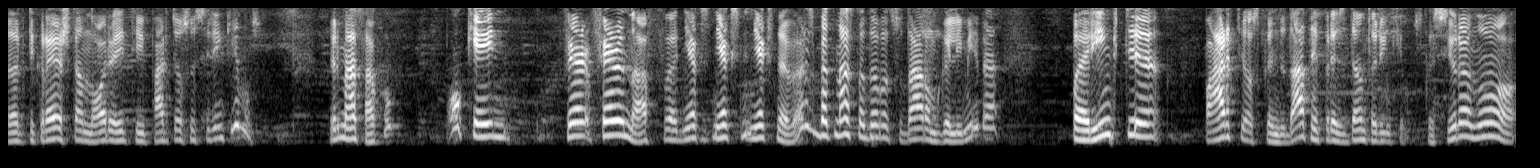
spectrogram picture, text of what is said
ar tikrai aš ten noriu eiti į partijos susirinkimus. Ir mes sakom, okei, okay, fair, fair enough, nieks, nieks, nieks nevers, bet mes tada vat, sudarom galimybę parinkti partijos kandidatai prezidento rinkimus, kas yra, nu,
